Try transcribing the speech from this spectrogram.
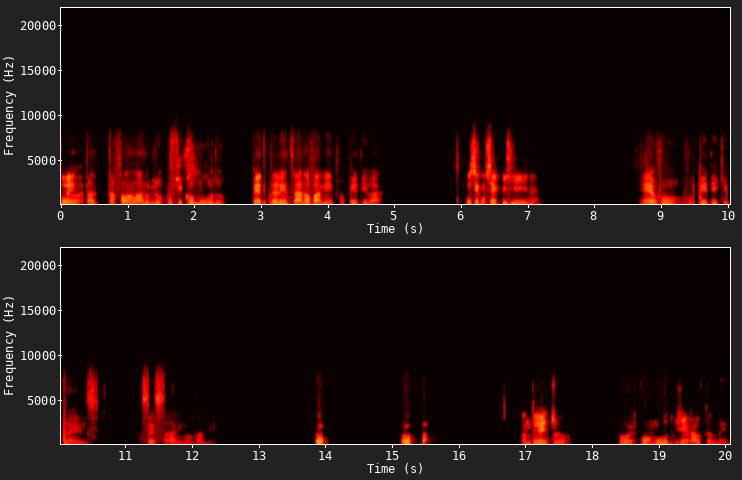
Foi? Tá, tá falando lá no grupo, ficou mudo. Pede pra ele entrar novamente, vou pedir lá. Você consegue pedir aí, né? É, eu vou, vou pedir aqui pra eles acessarem novamente. Opa, André entrou. foi, ficou mudo. Geral também.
